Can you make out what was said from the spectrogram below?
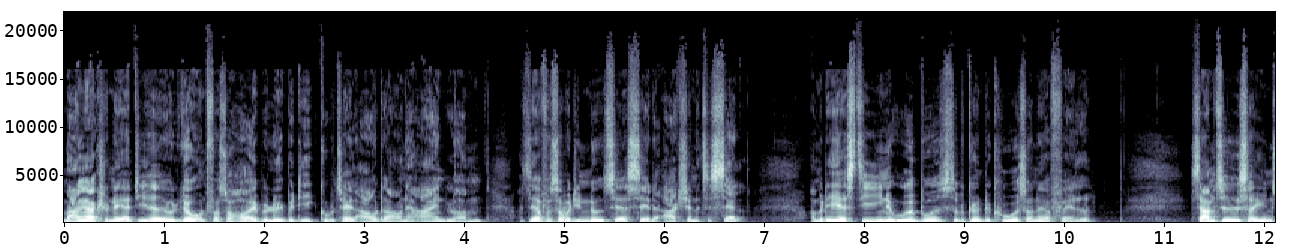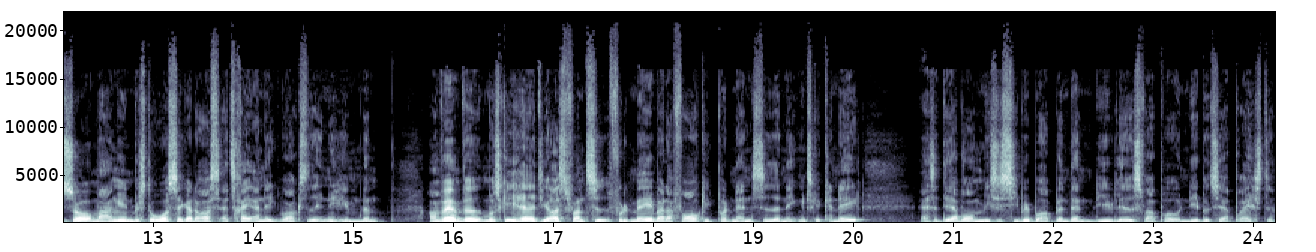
mange aktionærer, de havde jo lånt for så høje beløb, at de ikke kunne betale afdragene af egen lomme. Og derfor så var de nødt til at sætte aktierne til salg. Og med det her stigende udbud, så begyndte kurserne at falde. Samtidig så indså mange investorer sikkert også, at træerne ikke voksede ind i himlen. Og hvem ved, måske havde de også for en tid fulgt med, hvad der foregik på den anden side af den engelske kanal, altså der, hvor Mississippi-boblen den ligeledes var på nippet til at briste.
